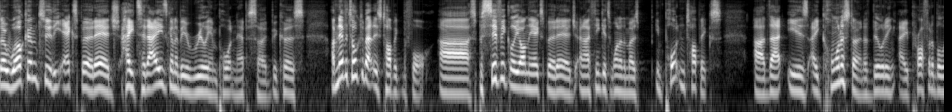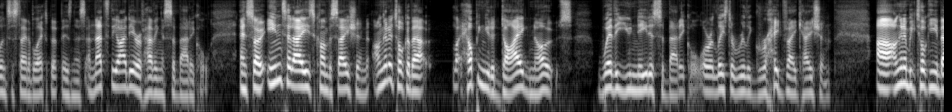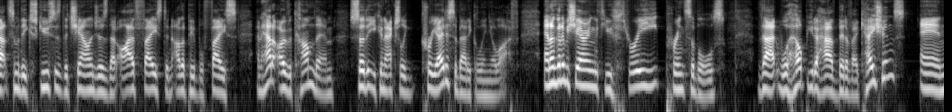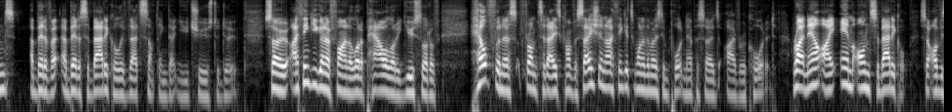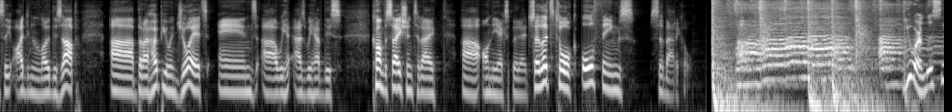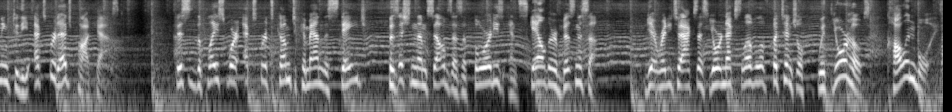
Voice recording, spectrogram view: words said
So, welcome to the Expert Edge. Hey, today is going to be a really important episode because I've never talked about this topic before, uh, specifically on the Expert Edge, and I think it's one of the most important topics uh, that is a cornerstone of building a profitable and sustainable expert business, and that's the idea of having a sabbatical. And so, in today's conversation, I'm going to talk about like helping you to diagnose whether you need a sabbatical or at least a really great vacation. Uh, I'm going to be talking about some of the excuses, the challenges that I've faced and other people face, and how to overcome them so that you can actually create a sabbatical in your life. And I'm going to be sharing with you three principles that will help you to have better vacations and a bit better a better sabbatical if that's something that you choose to do. So I think you're going to find a lot of power, a lot of use, a lot of helpfulness from today's conversation. I think it's one of the most important episodes I've recorded. Right now, I am on sabbatical, so obviously I didn't load this up, uh, but I hope you enjoy it. And uh, we as we have this conversation today uh, on the Expert Edge. So let's talk all things sabbatical. You are listening to the Expert Edge podcast. This is the place where experts come to command the stage, position themselves as authorities, and scale their business up. Get ready to access your next level of potential with your host, Colin Boyd.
